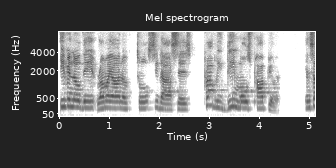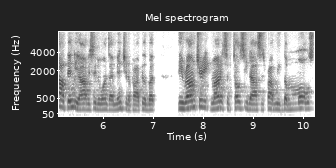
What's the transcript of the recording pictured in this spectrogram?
even though the Ramayana of Tulsidas is probably the most popular, in South India, obviously the ones I mentioned are popular, but the Ramcharit Manas of Tulsidas is probably the most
